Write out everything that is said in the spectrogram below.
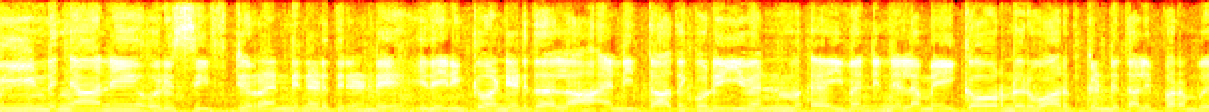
വീണ്ടും ഞാൻ ഒരു സ്വിഫ്റ്റ് റെന്റിന് എടുത്തിട്ടുണ്ട്. ഇത് എനിക്ക് വേണ്ടി എടുത്തതല്ല. ആൻഡ് ഇത്താത്തൊക്കെ ഒരു ഇവൻ ഇവന്റിന്റെ അല്ല മേക്ക് ഓവറിന്റെ ഒരു വർക്ക് ഉണ്ട് തളിപ്പറമ്പ്.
